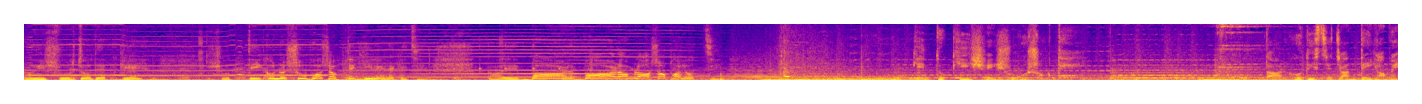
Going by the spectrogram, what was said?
ওই সূর্যদেবকে সত্যি কোনো শুভ শক্তি ঘিরে রেখেছে। তাই বারবার আমরা অসফল হচ্ছি। কিন্তু কি সেই শুভ শক্তি? তার হদিসে জানতেই হবে।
